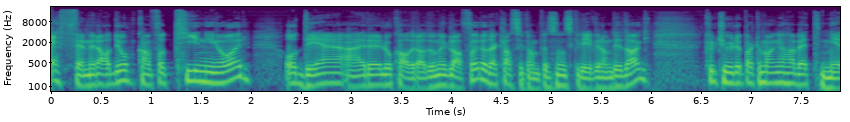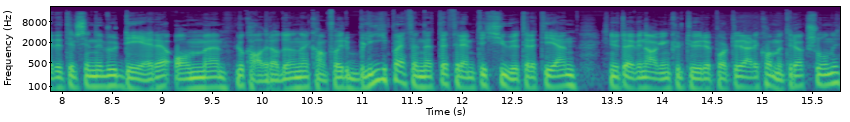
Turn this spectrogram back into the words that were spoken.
FM-radio kan få ti nye år, og det er lokalradioene glad for. og Det er Klassekampen som skriver om det i dag. Kulturdepartementet har bedt Medietilsynet vurdere om eh, lokalradioene kan forbli på FM-nettet frem til 2031. Knut Øyvind Hagen, kulturreporter, er det kommet reaksjoner?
